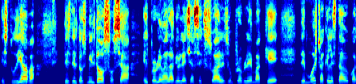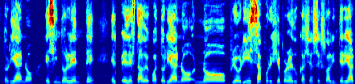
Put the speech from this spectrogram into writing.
estudiaba desde el 2002. O sea, el problema de la violencia sexual es un problema que demuestra que el Estado ecuatoriano es indolente, el, Estado ecuatoriano no prioriza, por ejemplo, la educación sexual integral,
